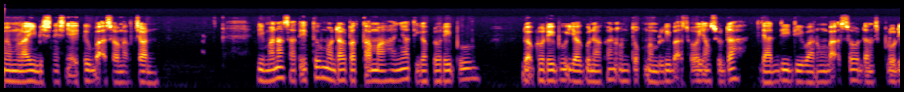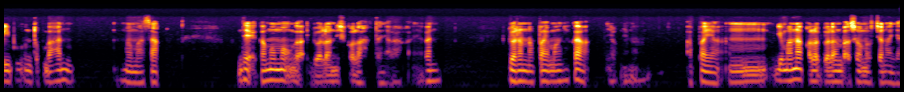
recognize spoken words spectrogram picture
memulai bisnis yaitu bakso mercon. Di mana saat itu modal pertama hanya 30.000 20.000 ia gunakan untuk membeli bakso yang sudah jadi di warung bakso dan 10.000 untuk bahan memasak. Dek, kamu mau nggak jualan di sekolah? Tanya kakaknya kan. Jualan apa emangnya kak? Jawabnya. Apa ya? Hmm, gimana kalau jualan bakso mercon aja?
